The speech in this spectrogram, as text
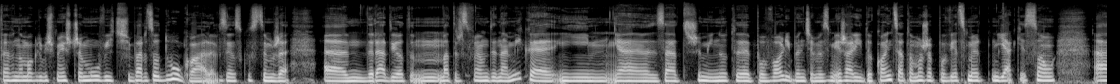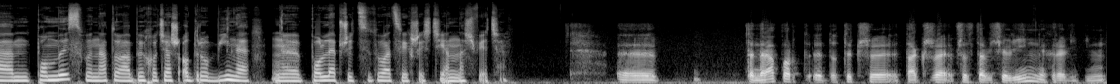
pewno moglibyśmy jeszcze mówić bardzo długo, ale w związku z tym, że radio ma też swoją dynamikę i za trzy minuty powoli będziemy zmierzali do końca, to może powiedzmy, jakie są pomysły na to, aby chociaż odrobinę polepszyć sytuację chrześcijan na świecie. E, Ten raport dotyczy także przedstawicieli innych religii,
